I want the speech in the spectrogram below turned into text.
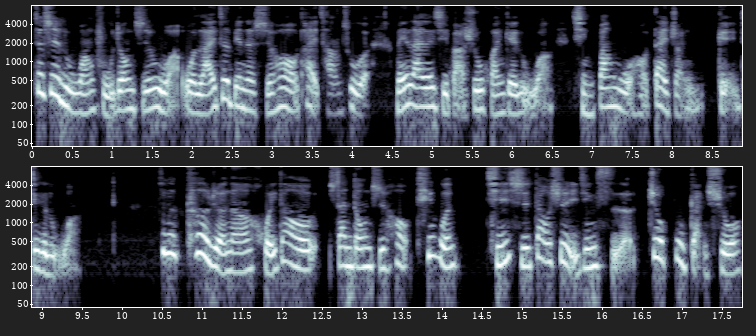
这是鲁王府中之物啊！我来这边的时候太仓促了，没来得及把书还给鲁王，请帮我哈代转给这个鲁王。”这个客人呢，回到山东之后，听闻。其实道士已经死了，就不敢说。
